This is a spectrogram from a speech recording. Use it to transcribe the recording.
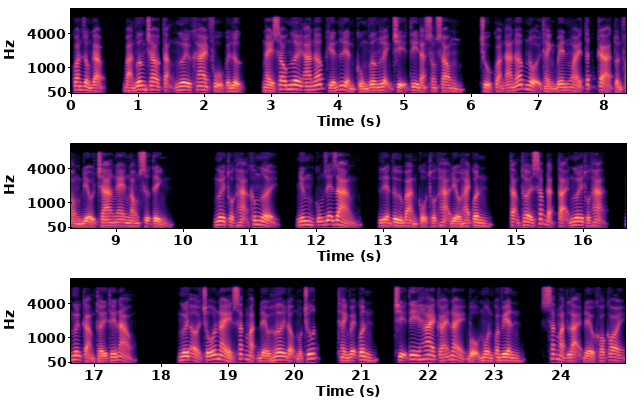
Quan rồng gặp, bản vương trao tặng ngươi khai phủ quyền lực, ngày sau ngươi an ấp khiến liền cùng vương lệnh trị ti đặt song song, chủ quản an ấp nội thành bên ngoài tất cả tuần phòng điều tra nghe ngóng sự tình. Ngươi thuộc hạ không người, nhưng cũng dễ dàng, liền từ bản cổ thuộc hạ điều hai quân, tạm thời sắp đặt tại ngươi thuộc hạ, ngươi cảm thấy thế nào? Ngươi ở chỗ này sắc mặt đều hơi động một chút, thành vệ quân, trị ti hai cái này bộ môn quan viên, sắc mặt lại đều khó coi,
